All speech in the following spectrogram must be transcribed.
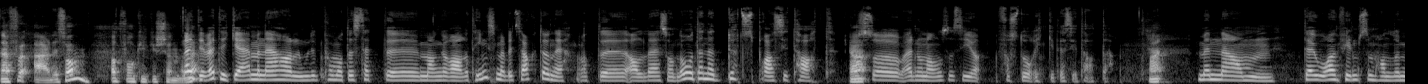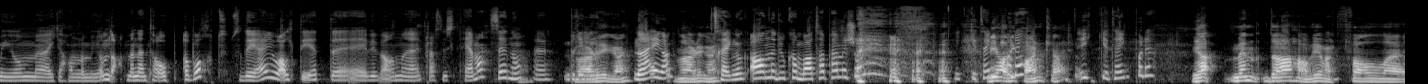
Nei, for er det sånn at folk ikke skjønner det? Nei, det? vet ikke jeg, men jeg har på en måte sett eh, mange rare ting som er blitt sagt om det. At eh, alle er sånn 'Å, den er dødsbra sitat'. Ja. Og så er det noen andre som sier 'forstår ikke det sitatet'. Nei. Men um, det er jo en film som handler mye om eh, Ikke handler mye om, da, men den tar opp abort. Så det er jo alltid et evigvarende klassisk tema. Se nå. Ja. Nå er du i gang. Nå er jeg i gang. Nå er du i gang. Trenger Ane, du kan bare ta permisjon. Ikke tenk Vi har på det. vikaren klar. Ikke tenk på det. Ja, men da har vi i hvert fall eh,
